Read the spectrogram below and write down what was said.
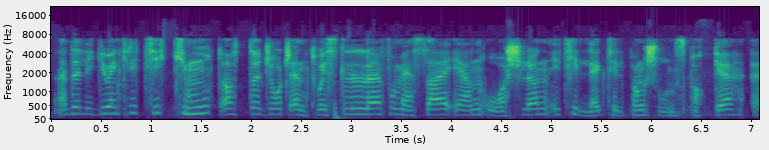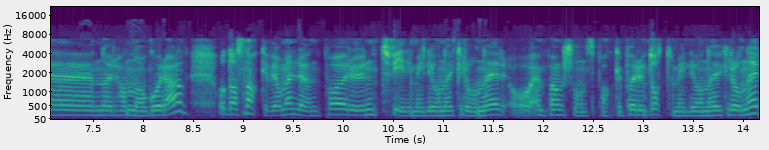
Det ligger jo en kritikk mot at George Entwistle får med seg en årslønn i tillegg til pensjonspakke eh, når han nå går av. Og Da snakker vi om en lønn på rundt 4 millioner kroner og en pensjonspakke på rundt 8 millioner kroner.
